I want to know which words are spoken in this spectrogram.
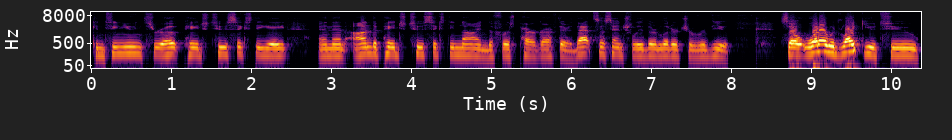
continuing throughout page 268 and then on to page 269, the first paragraph there. That's essentially their literature review. So what I would like you to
